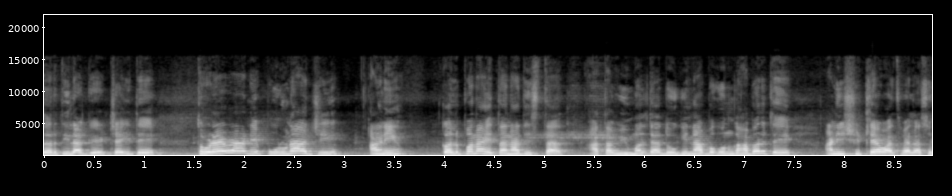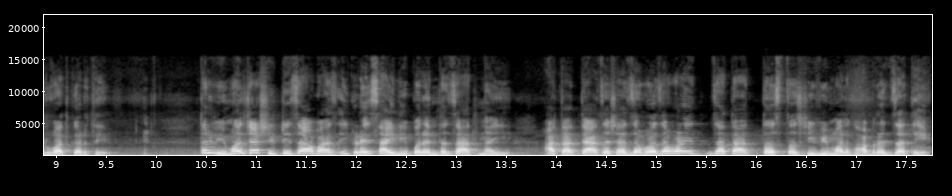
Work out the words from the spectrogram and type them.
तर तिला गेटच्या इथे थोड्या वेळाने पूर्ण आजी आणि कल्पना येताना दिसतात. आता विमल त्या दोघींना बघून घाबरते आणि शिटल्या वाजवायला सुरुवात करते. तर विमलच्या शिट्टीचा आवाज इकडे सायलीपर्यंत जात नाही. आता त्या जशा जवळजवळ जातात तस तशी विमल घाबरत जाते.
